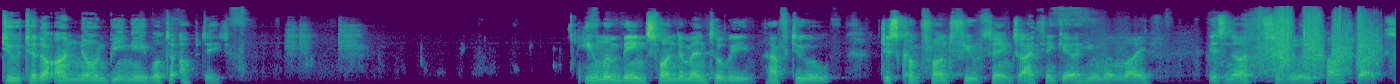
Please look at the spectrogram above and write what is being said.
due to the unknown being able to update. Human beings fundamentally have to just confront few things. I think a human life is not really complex.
